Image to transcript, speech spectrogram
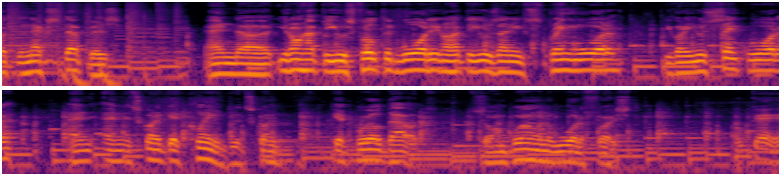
what the next step is. And uh, you don't have to use filtered water. You don't have to use any spring water. You're going to use sink water, and and it's going to get cleaned. It's going to get boiled out. So I'm boiling the water first. Okay,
